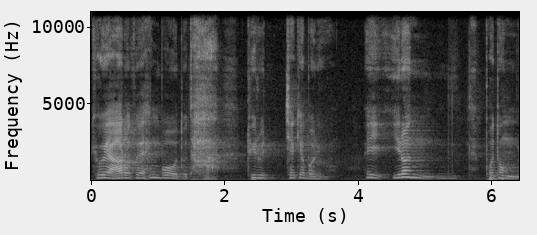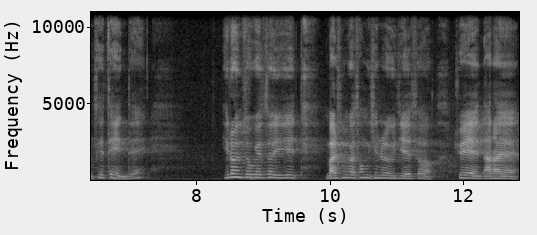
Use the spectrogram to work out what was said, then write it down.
교회 아로서의 행보도 다 뒤로 제껴버리고 이런 보통 세태인데 이런 속에서 이게 말씀과 성신을 의지해서 죄의 나라의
